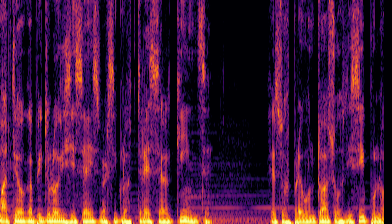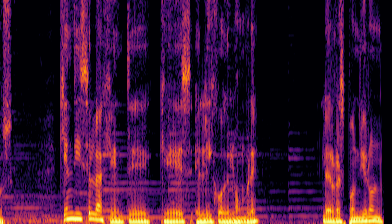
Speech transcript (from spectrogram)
Mateo capítulo 16 versículos 13 al 15, Jesús preguntó a sus discípulos, ¿quién dice la gente que es el Hijo del Hombre? Le respondieron,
